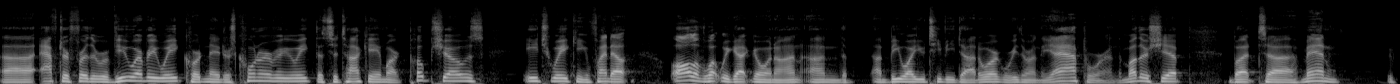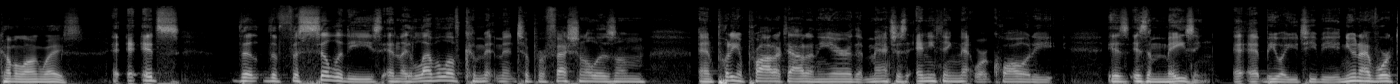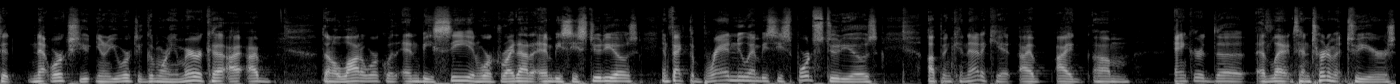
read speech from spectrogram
uh, after further review every week, Coordinator's Corner every week, the Sitake and Mark Pope shows each week. You can find out all of what we got going on on the on BYUTV.org. We're either on the app or on the mothership. But uh, man, we've come a long ways. It's the the facilities and the level of commitment to professionalism and putting a product out on the air that matches anything network quality is is amazing at, at BYU TV. And you and I have worked at networks. You you know you worked at Good Morning America. I, I've done a lot of work with NBC and worked right out of NBC studios. In fact, the brand new NBC Sports Studios up in Connecticut, I I um, anchored the Atlantic 10 tournament two years.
